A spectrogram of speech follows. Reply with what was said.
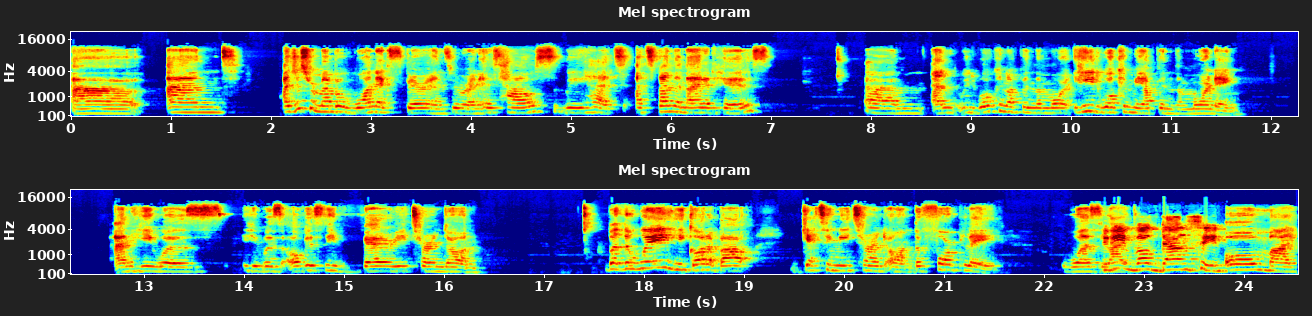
Uh, and I just remember one experience. We were in his house. We had, I'd spent the night at his um, and we'd woken up in the morning. He'd woken me up in the morning, and he was he was obviously very turned on. But the way he got about getting me turned on, the foreplay was did like, it involve dancing? Oh my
